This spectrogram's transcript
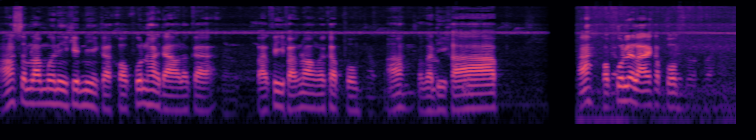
อ๋อสำหรับมื้อนี้คลิปนี้ก็ขอบคุณห้อยดาวแล้วก็ฝากพี่ฝากน้องไว้ครับผมอ๋อสวัสดีครับอะขอบคุณหลายๆครับผมรถไว้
